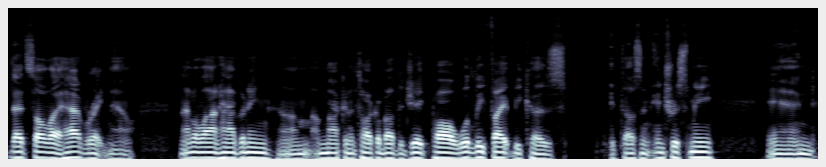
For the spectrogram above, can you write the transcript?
that's all I have right now. Not a lot happening. Um, I'm not going to talk about the Jake Paul Woodley fight because it doesn't interest me. And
